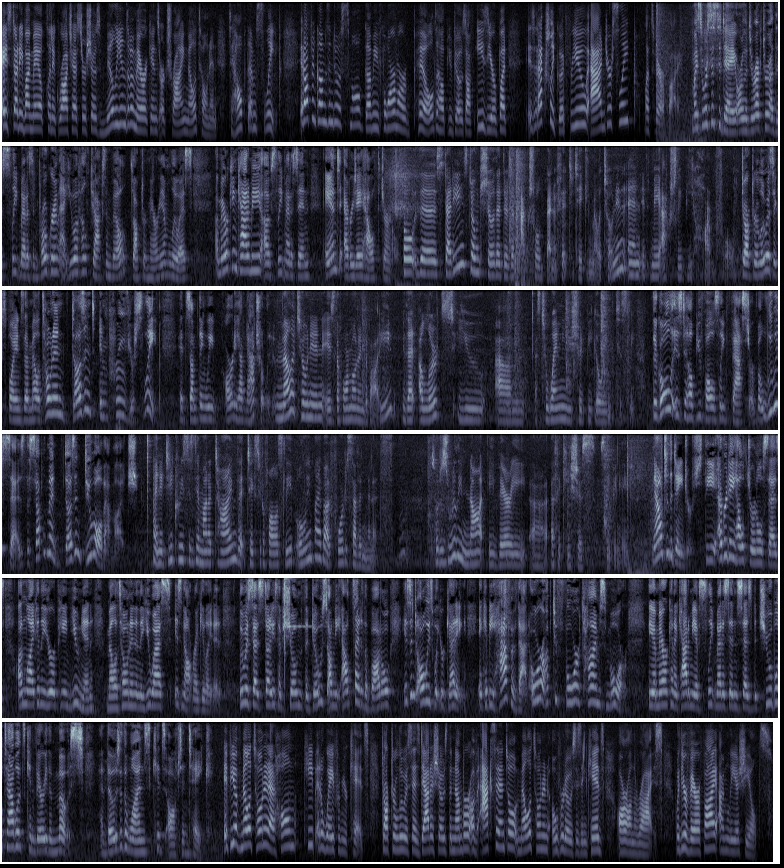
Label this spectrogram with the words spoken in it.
A study by Mayo Clinic Rochester shows millions of Americans are trying melatonin to help them sleep. It often comes into a small gummy form or pill to help you doze off easier, but is it actually good for you and your sleep? Let's verify. My sources today are the director of the sleep medicine program at UF Health Jacksonville, Dr. Miriam Lewis, American Academy of Sleep Medicine, and Everyday Health Journal. So the studies don't show that there's an actual benefit to taking melatonin and it may actually be harmful. Dr. Lewis explains that melatonin doesn't improve your sleep. It's something we already have naturally. Melatonin is the hormone in the body that alerts you um, as to when you should be going to sleep. The goal is to help you fall asleep faster, but Lewis says the supplement doesn't do all that much. And it decreases the amount of time that it takes you to fall asleep only by about four to seven minutes. So it is really not a very uh, efficacious sleeping aid. Now to the dangers. The Everyday Health Journal says, unlike in the European Union, melatonin in the U.S. is not regulated. Lewis says studies have shown that the dose on the outside of the bottle isn't always what you're getting. It can be half of that or up to four times more. The American Academy of Sleep Medicine says the chewable tablets can vary the most, and those are the ones kids often take. If you have melatonin at home, keep it away from your kids. Dr. Lewis says data shows the number of accidental melatonin overdoses in kids are on the rise. With your Verify, I'm Leah Shields.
